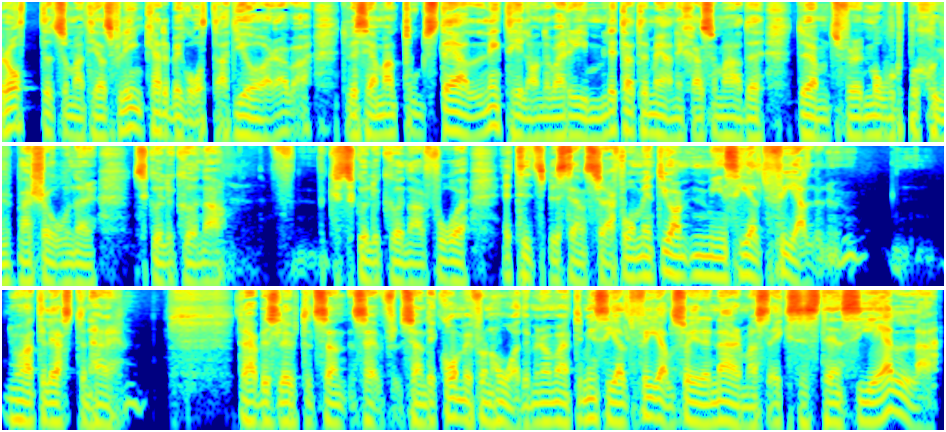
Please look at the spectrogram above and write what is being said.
brottet som Mattias Flink hade begått att göra. Va? Det vill säga man tog ställning till om det var rimligt att en människa som hade dömts för mord på sju personer skulle kunna skulle kunna få ett tidsbestämt straff. Om inte jag minns helt fel, nu har jag inte läst den här det här beslutet sen, sen det kom ifrån HD. Men om jag inte minns helt fel så är det närmast existentiella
